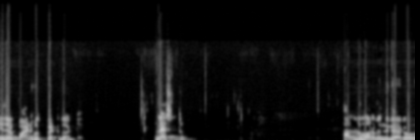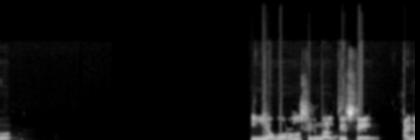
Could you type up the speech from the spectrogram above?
ఇది ఒక పాయింట్ గుర్తుపెట్టుకోండి. నెక్స్ట్ అల్లు అరవింద్ గారు ఎవరు సినిమాలు తీసి ఆయన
